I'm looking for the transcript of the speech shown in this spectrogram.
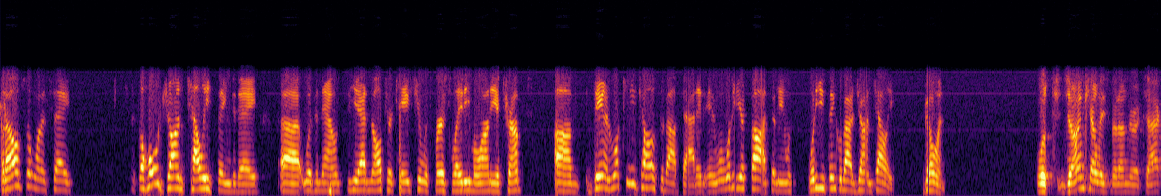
But I also want to say the whole John Kelly thing today uh, was announced. He had an altercation with First Lady Melania Trump. Um, Dan, what can you tell us about that? And, and what are your thoughts? I mean, what do you think about John Kelly going? Well, John Kelly's been under attack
